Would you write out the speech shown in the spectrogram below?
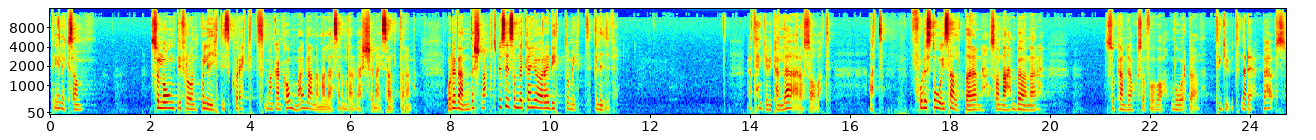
Det är liksom så långt ifrån politiskt korrekt man kan komma ibland när man läser de där verserna i Saltaren. Och det vänder snabbt, precis som det kan göra i ditt och mitt liv. Jag tänker vi kan lära oss av att, att får det stå i Saltaren sådana böner så kan det också få vara vår bön till Gud när det behövs.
